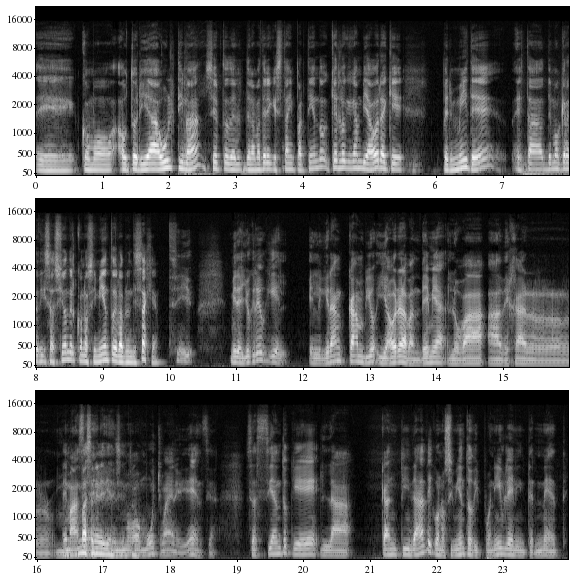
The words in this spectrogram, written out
eh, como autoridad última, ¿cierto?, de, de, la materia que se está impartiendo. ¿Qué es lo que cambia ahora que permite esta democratización del conocimiento del aprendizaje. Sí, mira, yo creo que el, gran cambio, y ahora la pandemia lo va a dejar más, en, evidencia. mucho más en evidencia. O sea, siento que la cantidad de conocimiento disponible en Internet,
